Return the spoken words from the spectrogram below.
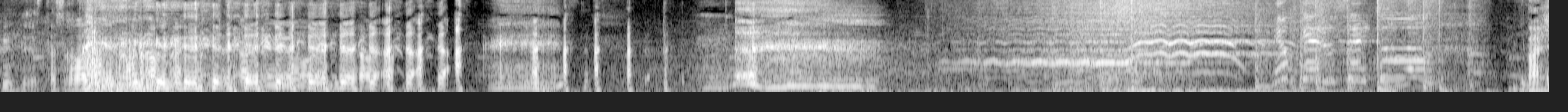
Se estás jodiendo. Estás un momento. Tua. Vale,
